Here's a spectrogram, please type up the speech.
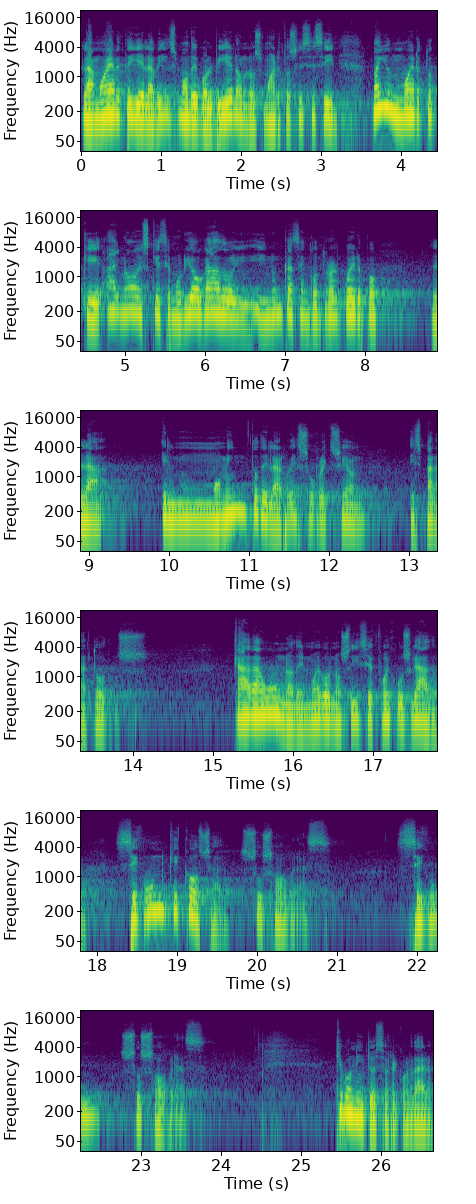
La muerte y el abismo devolvieron los muertos. Es decir, no hay un muerto que, ay no, es que se murió ahogado y, y nunca se encontró el cuerpo. La, el momento de la resurrección es para todos. Cada uno de nuevo nos dice fue juzgado según qué cosa sus obras, según sus obras. Qué bonito es recordar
